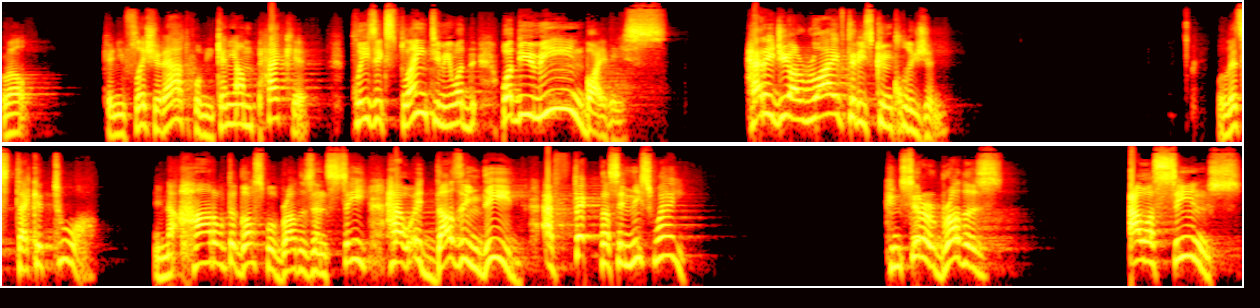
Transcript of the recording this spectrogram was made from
Well, can you flesh it out for me? Can you unpack it? Please explain to me what, what do you mean by this? How did you arrive to this conclusion? Well, let's take a tour in the heart of the gospel, brothers, and see how it does indeed affect us in this way. Consider, brothers, our sins,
